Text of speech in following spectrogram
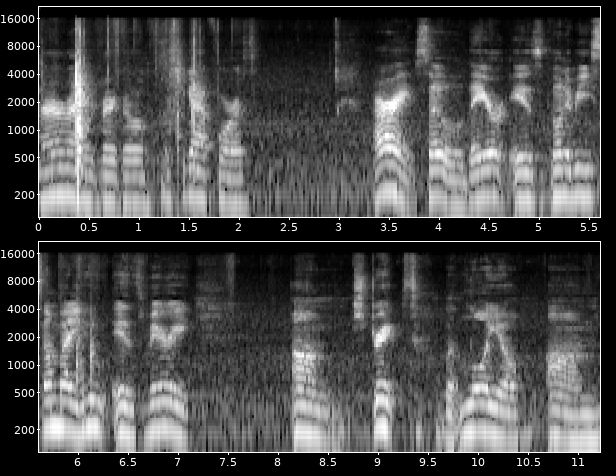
All right, Virgo, what you got for us? All right, so there is going to be somebody who is very um, strict but loyal, um,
